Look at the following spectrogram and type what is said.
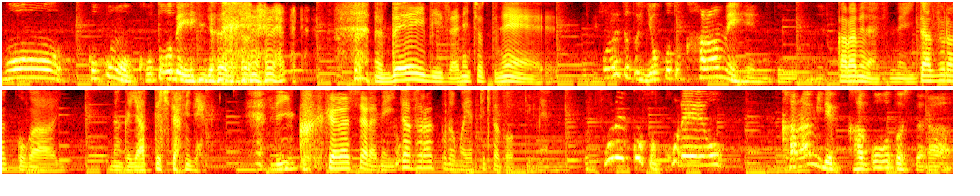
う、もう、ここもことでいいんじゃないかな。ベイビーズはね、ちょっとね、これちょっと横と絡めへんというかね。絡めないですね。いたずらっ子がなんかやってきたみたいな。隣国からしたらね、いたずらっ子どもやってきたぞっていうね。それこそこれを絡みで書こうとしたら、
